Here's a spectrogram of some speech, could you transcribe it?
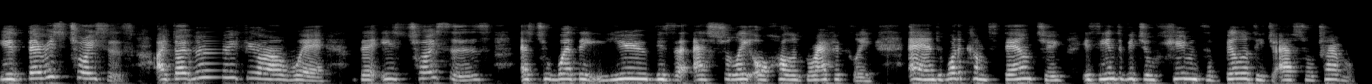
You, there is choices. I don't know if you are aware. There is choices as to whether you visit astrally or holographically, and what it comes down to is the individual human's ability to astral travel.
